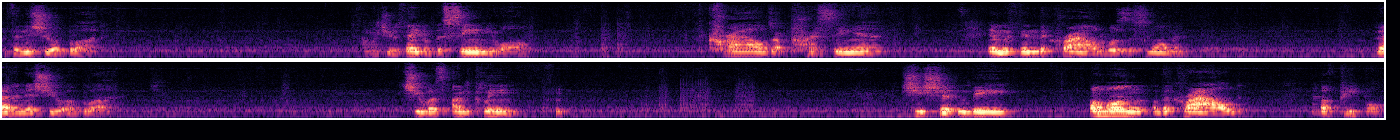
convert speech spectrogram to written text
with an issue of blood. I want you to think of the scene, you all. The crowds are pressing in. And within the crowd was this woman who had an issue of blood. She was unclean. She shouldn't be among the crowd of people.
